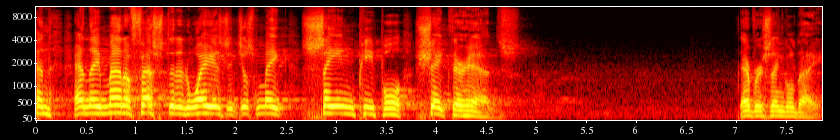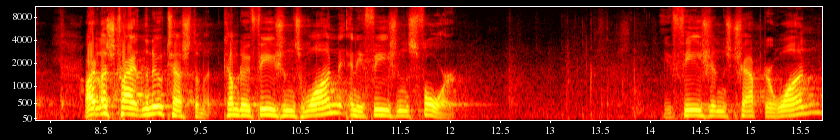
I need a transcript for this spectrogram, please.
And, and they manifest it in ways that just make sane people shake their heads every single day. All right, let's try it in the New Testament. Come to Ephesians 1 and Ephesians 4. Ephesians chapter 1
